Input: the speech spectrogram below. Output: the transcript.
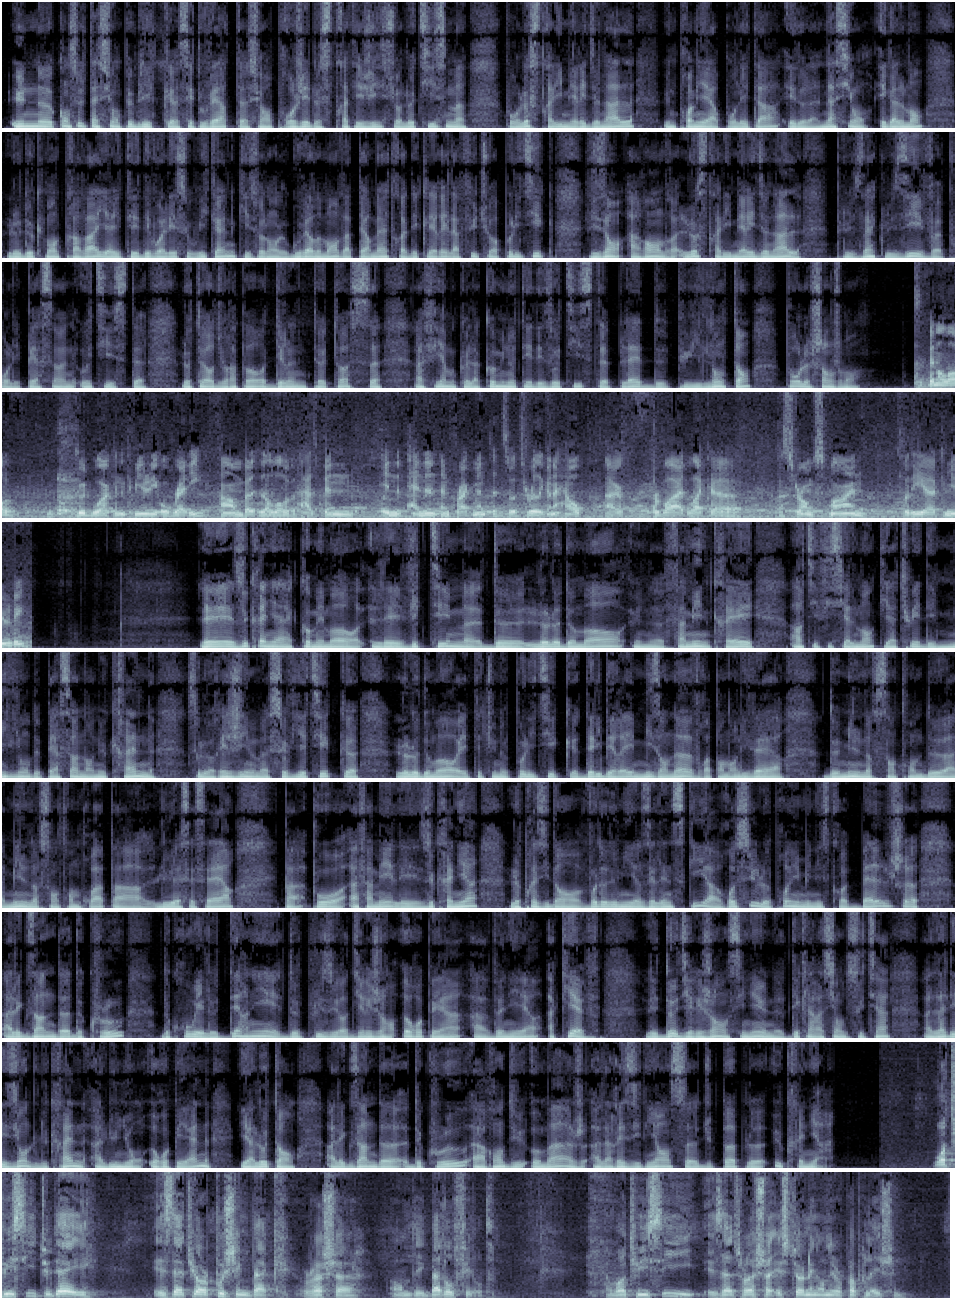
Une consultation publique s'est ouverte sur un projet de stratégie sur l'autisme pour l'Australie méridionale, une première pour l'État et de la nation également. Le document de travail a été dévoilé ce week-end qui, selon le gouvernement, va permettre d'éclairer la future politique visant à rendre l'Australie méridionale plus inclusive pour les personnes autistes. L'auteur du rapport, Dylan Totos, affirme que la communauté des autistes plaide depuis longtemps pour le changement. There's been a lot of good work in the community already, um, but a lot of it has been independent and fragmented. So it's really going to help uh, provide like a, a, strong spine for the uh, community. Les Ukrainiens commémorent les victimes de l'Holodomor, une famine créée artificiellement qui a tué des millions de personnes en Ukraine sous le régime soviétique. L'Holodomor était une politique délibérée mise en œuvre pendant l'hiver de 1932 à 1933 par l'USSR pour affamer les Ukrainiens, le président Volodymyr Zelensky a reçu le premier ministre belge Alexander De Croo. De Croo est le dernier de plusieurs dirigeants européens à venir à Kiev. Les deux dirigeants ont signé une déclaration de soutien à l'adhésion de l'Ukraine à l'Union européenne et à l'OTAN. Alexander De Croo a rendu hommage à la résilience du peuple ukrainien. What we see today is that you are pushing back Russia on the battlefield. And what we see is that Russia is turning on your population,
